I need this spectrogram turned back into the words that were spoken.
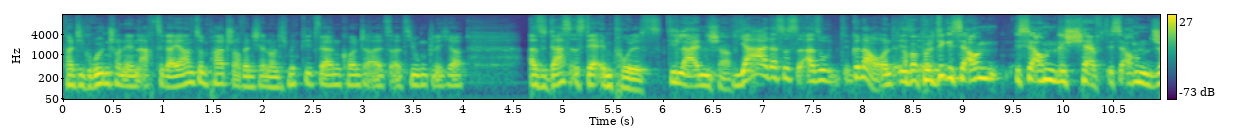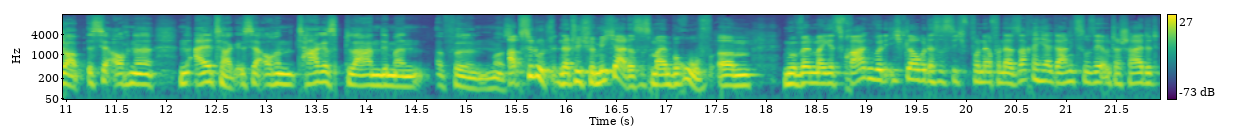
fand die Grünen schon in den 80er Jahren sympathisch, auch wenn ich ja noch nicht Mitglied werden konnte als, als Jugendlicher. Also das ist der Impuls. Die Leidenschaft. Ja, das ist also genau. Und Aber Politik ist ja auch ein, ist ja auch ein Geschäft, ist ja auch ein Job, ist ja auch eine, ein Alltag, ist ja auch ein Tagesplan, den man erfüllen muss. Absolut, natürlich für mich ja, das ist mein Beruf. Ähm, nur wenn man jetzt fragen würde, ich glaube, dass es sich von der von der Sache her gar nicht so sehr unterscheidet,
